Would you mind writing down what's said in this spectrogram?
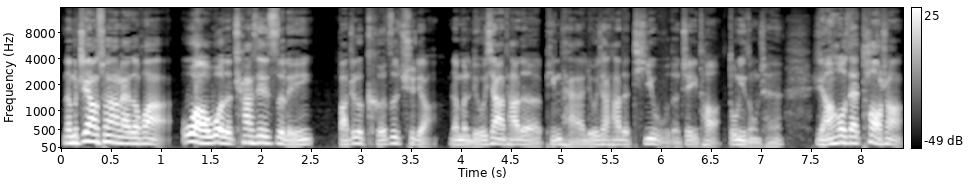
那么这样算下来的话，沃尔沃的 x C 四零把这个壳子去掉，那么留下它的平台，留下它的 T 五的这一套动力总成，然后再套上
